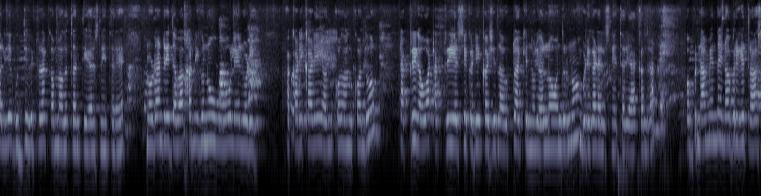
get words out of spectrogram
ಅಲ್ಲಿಗೆ ಗುದ್ದಿಗಿಟ್ರೆ ಕಮ್ಮಿ ಆಗುತ್ತೆ ಅಂತ ಹೇಳಿ ಸ್ನೇಹಿತರೆ. ನೋಡನ್ರಿ ದವಾಖಾನಿಗೂ ಹೋಗ್ಲೇ ನೋಡಿ. ಆ ಕಡೆ ಈ ಕಡೆ ಅಂದ್ಕೊಂಡು ಅಂದ್ಕೊಂಡು ಟ್ಯಾಕ್ಟ್ರಿಗೆ ಅವ ಟ್ಯಾಕ್ಟ್ರಿ ಏರಿಸಿ ಕಡಿ ಕಳ್ಸಿದ್ಲ. ಒಟ್ಟು ಹಾಕಿದ್ ನೋಡಿ ಅಲ್ಲಿ ನೋವು ಅಂದ್ರೂ ಬಿಡುಗಡೆ ಅಲ್ಲಿ ಸ್ನೇಹಿತರೆ. ಯಾಕಂದ್ರೆ ಒಬ್ರು ನಮ್ಮಿಂದ ಇನ್ನೊಬ್ಬರಿಗೆ ತ್ರಾಸ.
